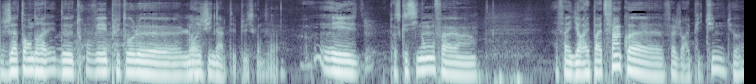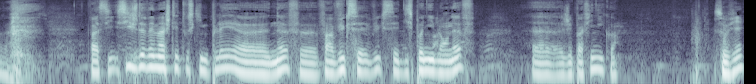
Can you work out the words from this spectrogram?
j'attendrai de trouver plutôt le- l'original. C'est plus comme ça. Et parce que sinon, enfin, enfin, il y aurait pas de fin, quoi. Enfin, j'aurais plus de thunes, tu vois. enfin, si, si je devais m'acheter tout ce qui me plaît euh, neuf, euh, enfin, vu que c'est vu que c'est disponible en neuf, euh, j'ai pas fini, quoi. Sophie?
